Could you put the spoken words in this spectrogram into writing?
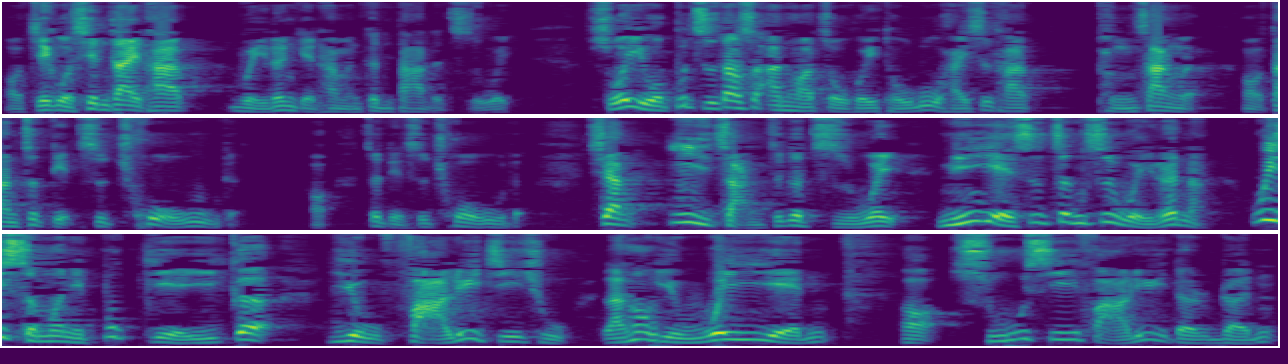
哦，结果现在他委任给他们更大的职位，所以我不知道是安华走回头路还是他膨胀了哦，但这点是错误的。哦，这点是错误的。像议长这个职位，你也是政治委任呐？为什么你不给一个有法律基础，然后有威严、哦熟悉法律的人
